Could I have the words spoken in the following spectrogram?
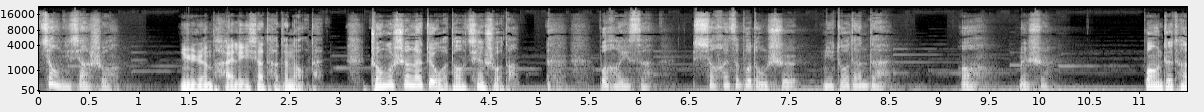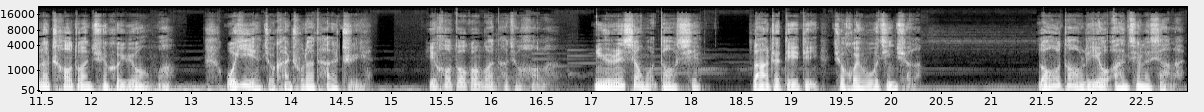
叫你瞎说！”女人拍了一下他的脑袋，转过身来对我道歉说道：“ 不好意思，小孩子不懂事，你多担待。”哦，没事。望着他那超短裙和渔网袜，我一眼就看出了他的职业，以后多管管他就好了。女人向我道谢，拉着弟弟就回屋进去了。楼道里又安静了下来，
